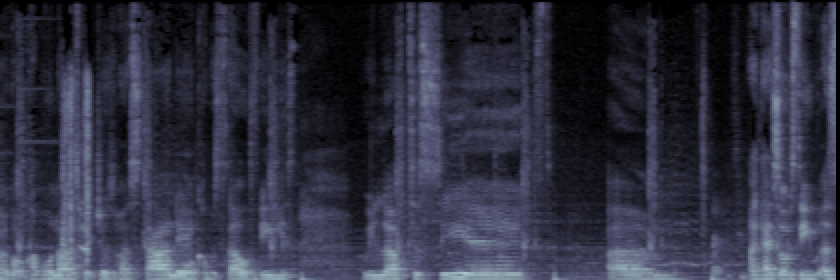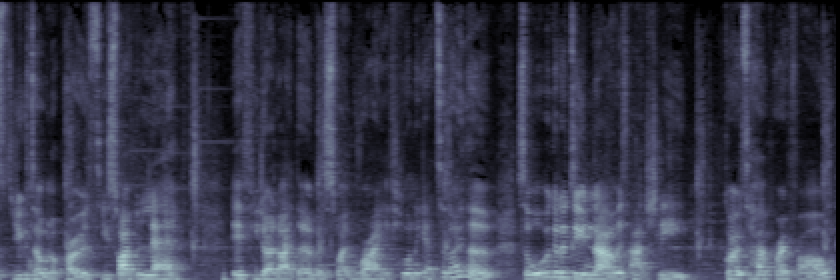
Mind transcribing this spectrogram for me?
I got a couple of nice pictures of her standing, a couple selfies. We love to see it. Um, okay, so obviously, as you can tell, we're not pros. You swipe left if you don't like them, and swipe right if you want to get to know them. So what we're gonna do now is actually go to her profile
